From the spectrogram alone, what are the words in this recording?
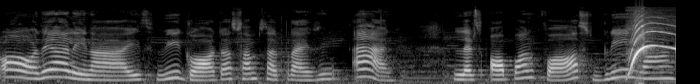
Oh, really nice. We got a, some surprising egg. Let's open first green one.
